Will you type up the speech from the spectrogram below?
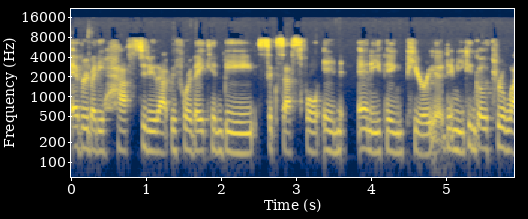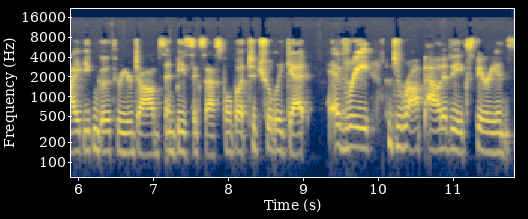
everybody has to do that before they can be successful in anything, period. I mean, you can go through life, you can go through your jobs and be successful, but to truly get every drop out of the experience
